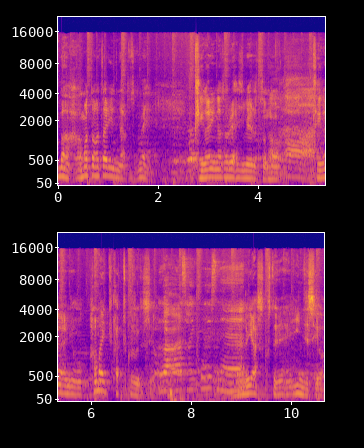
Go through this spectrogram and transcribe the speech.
まあ浜とあたりになるとね毛ガニが取れ始めるともう手ガニを浜行って買ってくるんですよ。うわー最高ですね。安くてねいいんですよ。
